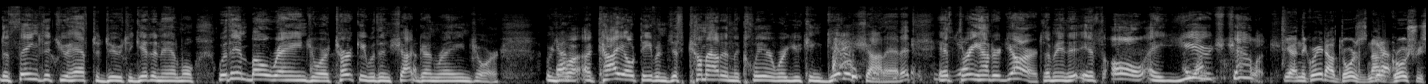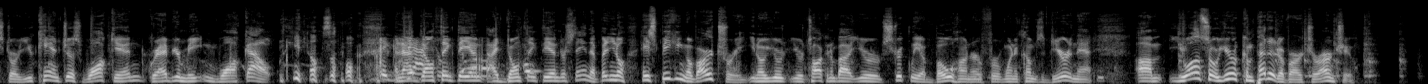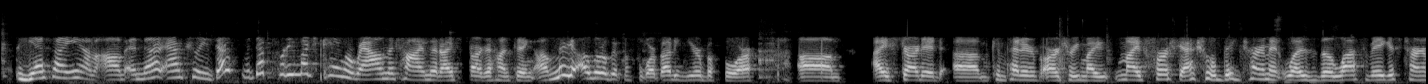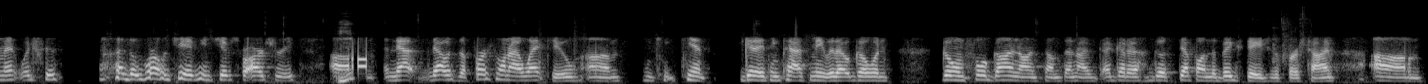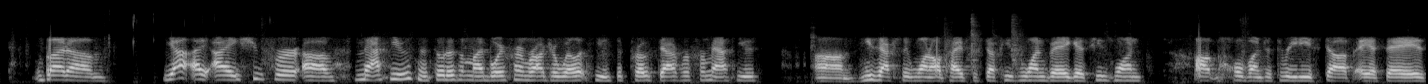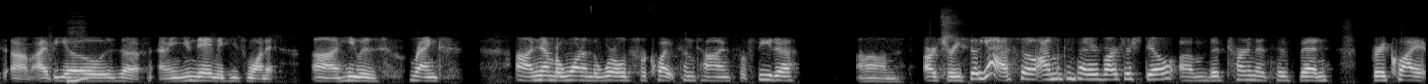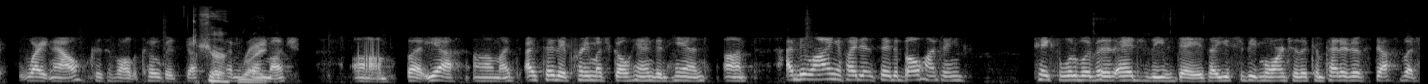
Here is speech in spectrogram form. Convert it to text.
the things that you have to do to get an animal within bow range or a turkey within shotgun range or you know, a coyote even just come out in the clear where you can get a shot at it at 300 yards. I mean, it's all a huge challenge. Yeah, and the great outdoors is not Yep. a grocery store. You can't just walk in, grab your meat, and walk out. You know, so and I don't think they un- I don't think they understand that. But you know, hey, speaking of archery, you know, you're you're talking about you're strictly a bow hunter for when it comes to deer and that. Um, you also you're a competitive archer, aren't you? Yes, I am. Um, and that actually, that that pretty much came around the time that I started hunting. Um, maybe a little bit before, about a year before. Um, I started um, competitive archery. My my first actual big tournament was the Las Vegas tournament, which was the World Championships for archery. Um, and that that was the first one I went to. Um, you can't get anything past me without going going full gun on something. I, I got to go step on the big stage the first time. Um, but um, yeah, I, I shoot for um, Mathews, and so does my boyfriend Roger Willett. He's the pro staffer for Mathews. Um, he's actually won all types of stuff. He's won Vegas. He's won um, a whole bunch of 3D stuff, ASAs, um, IBOs. Uh, I mean, you name it, he's won it. Uh, he was ranked uh, number one in the world for quite some time for FITA um, archery. So yeah, so I'm a competitive archer still. Um, the tournaments have been very quiet right now because of all the COVID stuff. Sure. so haven't Right. done much. Um, but yeah, um, I, I'd say they pretty much go hand in hand. Um, I'd be lying if I didn't say the bow hunting takes a little bit of an edge these days. I used to be more into the competitive stuff, but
